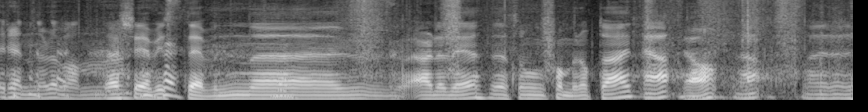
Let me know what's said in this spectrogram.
her renner det vann. Der ser vi stevnen. eh, Er det det? Det som kommer opp der? Ja. Ja. ja. Det er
